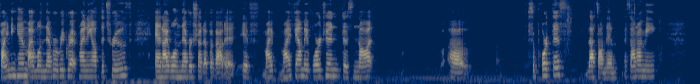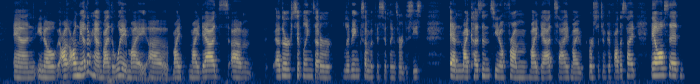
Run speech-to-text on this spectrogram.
finding him. I will never regret finding out the truth. and I will never shut up about it. If my my family of origin does not uh, support this, that's on them. It's not on me. And you know, on, on the other hand, by the way, my uh, my my dad's um, other siblings that are living, some of his siblings are deceased, and my cousins, you know, from my dad's side, my birth certificate father's side, they all said,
